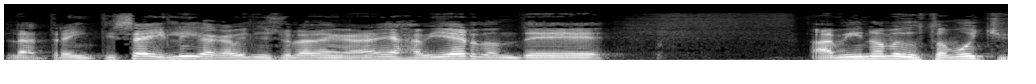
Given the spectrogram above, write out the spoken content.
la 36 Liga Cabildo Insular de Gran Canaria, Javier, donde a mí no me gustó mucho.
